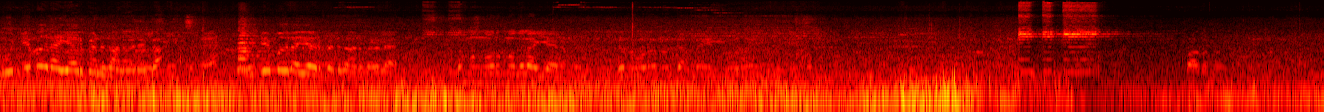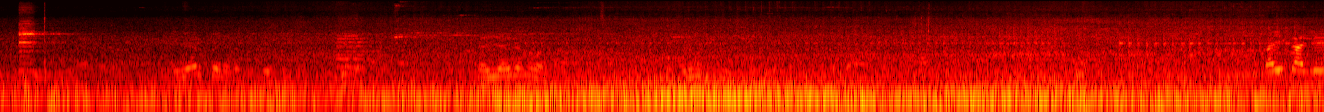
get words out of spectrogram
നൂറ്റി അമ്പതിൽ അയ്യായിരം രൂപ സാധനം വരെയൊക്കെ നൂറ്റി അമ്പതിൽ അയ്യായിരം രൂപേന്റെ സാധനം വരെ അല്ലേ ഇത് മുന്നൂറ് മുതൽ അയ്യായിരം വരെ. ഇത് നൂറ് നൂറ്റമ്പത് ഇരുന്നൂറ് ഇരുന്നൂറ്റി അമ്പത് മുന്നൂറ് അയ്യായിരം എന്ന് പറഞ്ഞു ഈ കല്ല്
